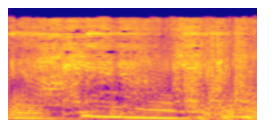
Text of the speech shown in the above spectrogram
Yeah.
